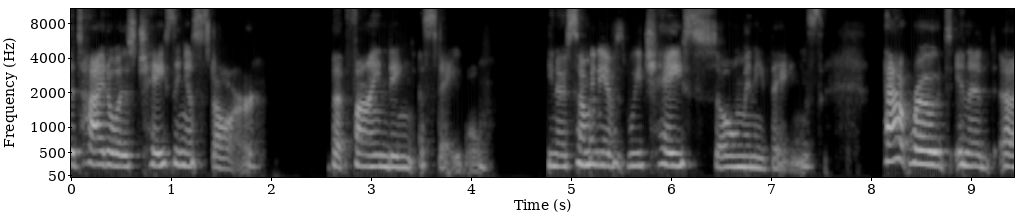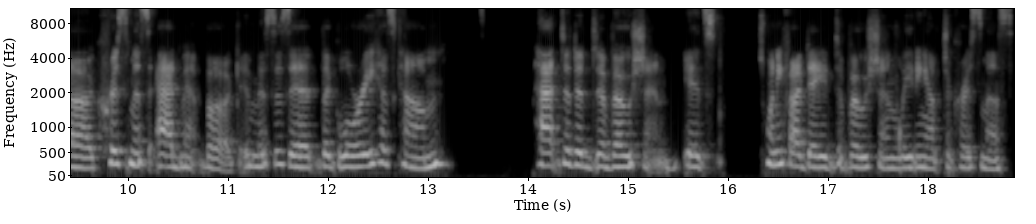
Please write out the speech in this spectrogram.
the title is Chasing a Star, but Finding a Stable. You know, so many of us, we chase so many things. Pat wrote in a uh, Christmas Advent book, and this is it The Glory Has Come. Pat did a devotion. It's 25 day devotion leading up to Christmas.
